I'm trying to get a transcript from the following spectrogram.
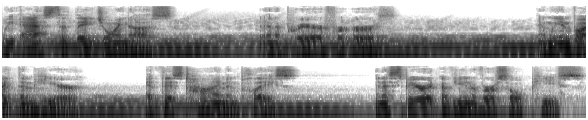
We ask that they join us in a prayer for Earth. And we invite them here at this time and place in a spirit of universal peace.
